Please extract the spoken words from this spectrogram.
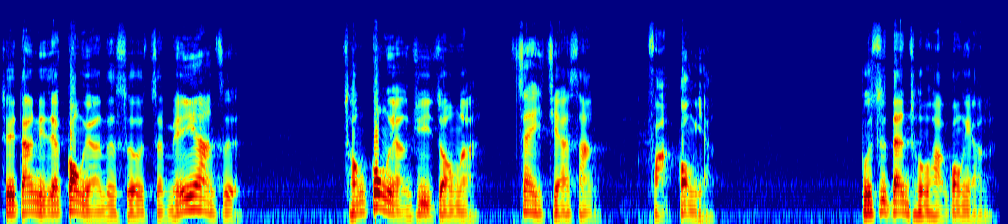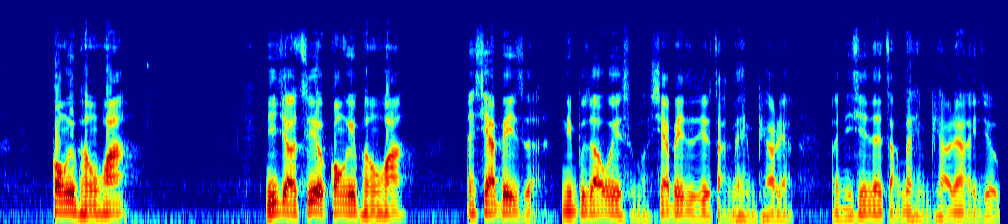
所以当你在供养的时候，怎么样子？从供养句中啊，再加上法供养，不是单纯法供养。供一盆花，你只要只有供一盆花，那下辈子你不知道为什么，下辈子就长得很漂亮啊。你现在长得很漂亮，也就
